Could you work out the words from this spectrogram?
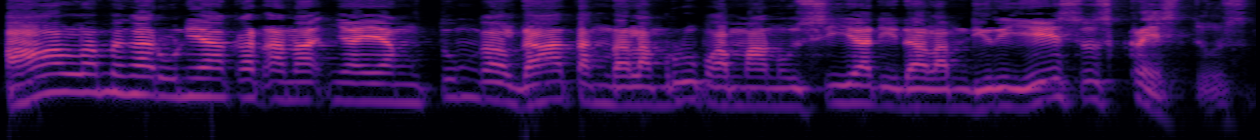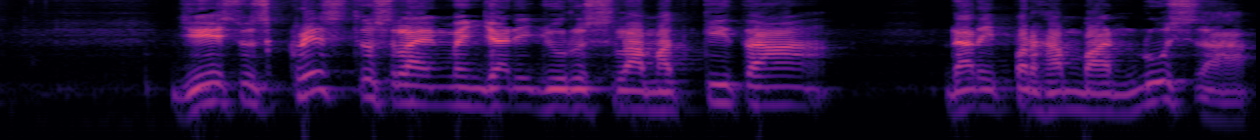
Allah mengaruniakan anaknya yang tunggal datang dalam rupa manusia di dalam diri Yesus Kristus. Yesus Kristuslah yang menjadi juru selamat kita dari perhambaan dosa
